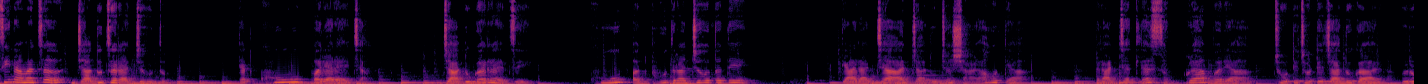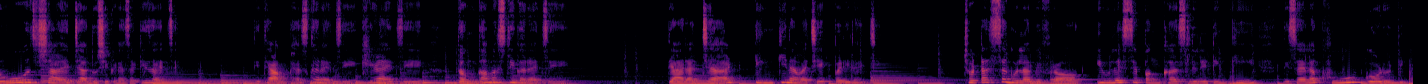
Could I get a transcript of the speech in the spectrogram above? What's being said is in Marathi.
टिक्सी नावाचं जादूचं राज्य होतं. त्यात खूप पर्या राहायच्या. जादूगार राहायचे. खूप अद्भुत राज्य होतं ते. त्या राज्यात जादूच्या शाळा होत्या. राज्यातल्या सगळ्या पर्या छोटे छोटे जादूगार रोज शाळेत जादू शिकण्यासाठी जायचे. तिथे अभ्यास करायचे खेळायचे दंगा मस्ती करायचे. त्या राज्यात टिंकी नावाची एक परी राहायची. छोटासा गुलाबी फ्रॉक इवलेसचे पंख असलेली टिंकी दिसायला खूप गोड होती.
